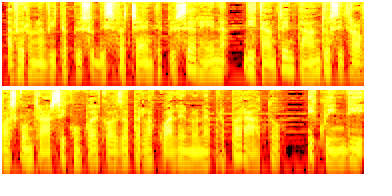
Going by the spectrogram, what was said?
avere una vita più soddisfacente e più serena, di tanto in tanto si trova a scontrarsi con qualcosa per la quale non è preparato e quindi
